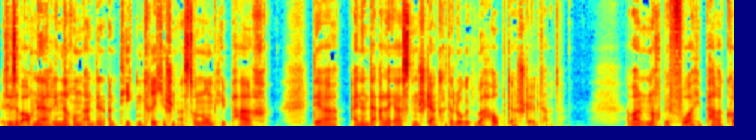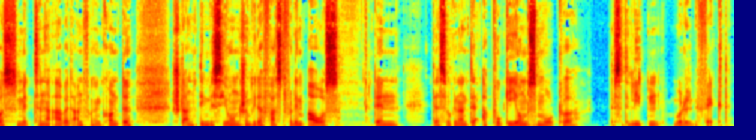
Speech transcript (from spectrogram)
Es ist aber auch eine Erinnerung an den antiken griechischen Astronom Hipparch, der einen der allerersten Sternkataloge überhaupt erstellt hat. Aber noch bevor Hipparchos mit seiner Arbeit anfangen konnte, stand die Mission schon wieder fast vor dem Aus. Denn der sogenannte Apogeumsmotor des Satelliten wurde defekt.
